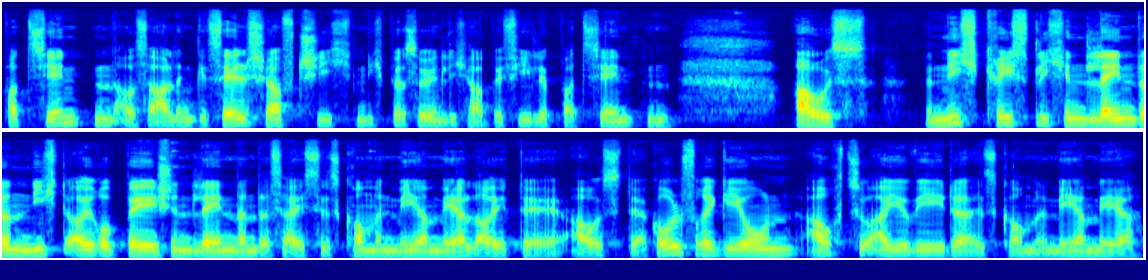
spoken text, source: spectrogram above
Patienten aus allen Gesellschaftsschichten. Ich persönlich habe viele Patienten aus nicht-christlichen Ländern, nicht-europäischen Ländern. Das heißt, es kommen mehr und mehr Leute aus der Golfregion, auch zu Ayurveda. Es kommen mehr und mehr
